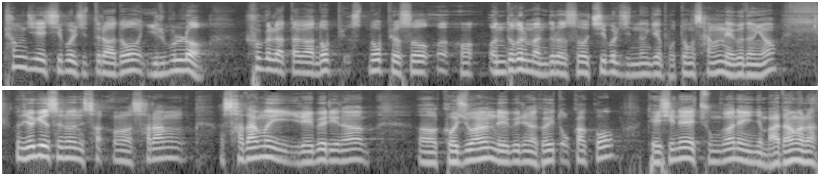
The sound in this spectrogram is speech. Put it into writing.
평지에 집을 짓더라도 일부러 흙을 갖다가 높여, 서 어, 어, 언덕을 만들어서 집을 짓는 게 보통 상례거든요. 근데 여기에서는 사, 어, 사랑 사당의 레벨이나 어, 거주하는 레벨이나 거의 똑같고 대신에 중간에 이제 마당을 한,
